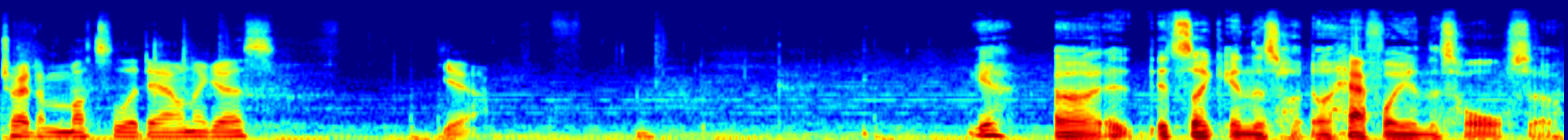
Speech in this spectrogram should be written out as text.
try to muscle it down, I guess. Yeah. Yeah. Uh, it, it's like in this uh, halfway in this hole. So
